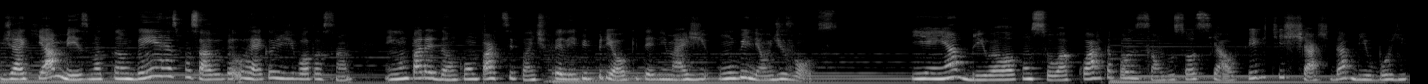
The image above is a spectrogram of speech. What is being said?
já que a mesma também é responsável pelo recorde de votação em um paredão com o participante Felipe Priol, que teve mais de 1 bilhão de votos e em abril ela alcançou a quarta posição do Social 50 Chart da Billboard,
